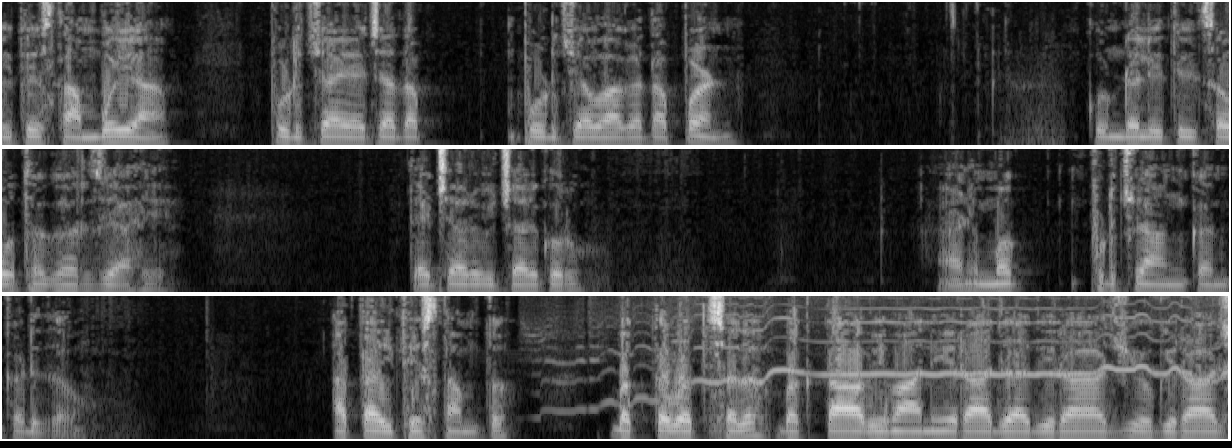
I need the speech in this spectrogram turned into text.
इथेच थांबूया. पुढच्या याच्यात पुढच्या भागात आपण कुंडलीतील चौथं घर जे आहे त्याच्यावर विचार करू. आणि मग पुढच्या अंकांकडे जाऊ. आता इथेच थांबतो. भक्तवत्सल भक्ताभिमानी राजाधिराज योगीराज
